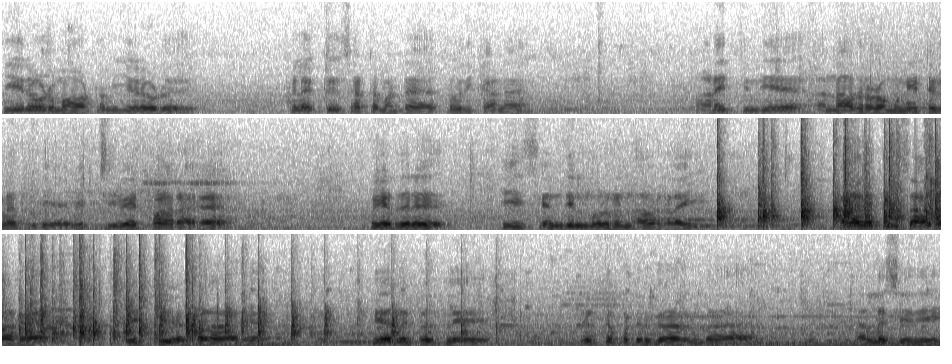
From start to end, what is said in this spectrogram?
ஈரோடு மாவட்டம் ஈரோடு கிழக்கு சட்டமன்ற தொகுதிக்கான அனைத்திந்திய அண்ணா திராவிட முன்னேற்ற கழகத்துடைய வெற்றி வேட்பாளராக உயர் திரு டி. செந்தில் முருகன் அவர்களை கழகத்தின் சார்பாக வெற்றி வேட்பாளராக தேர்தல் களத்திலே நிறுத்தப்பட்டிருக்கிறார் என்ற நல்ல செய்தியை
